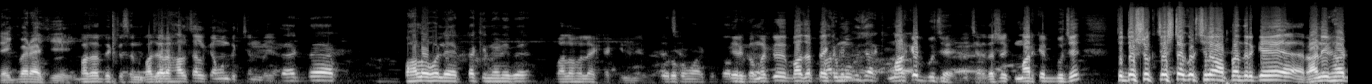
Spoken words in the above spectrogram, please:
দেখবার আছি। বাজার দেখতেছেন। বাজারে হালচাল কেমন দেখছেন ভাইয়া? ভালো হলে একটা কিনে নেবে। ভালো হলে একটা কিনে নেবে। আচ্ছা। ওরকম আর কি এরকম বাজারটা একটু মার্কেট বুঝে আচ্ছা দর্শক মার্কেট বুঝে। তো দর্শক চেষ্টা করছিলাম আপনাদেরকে রানীরহাট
